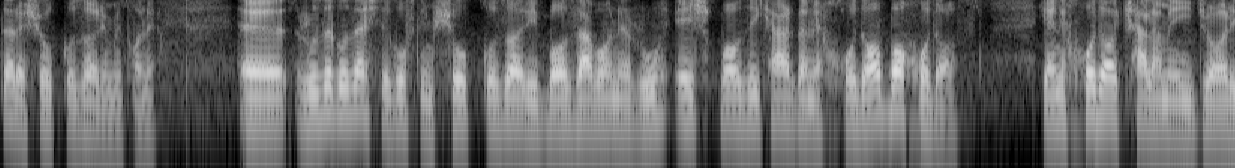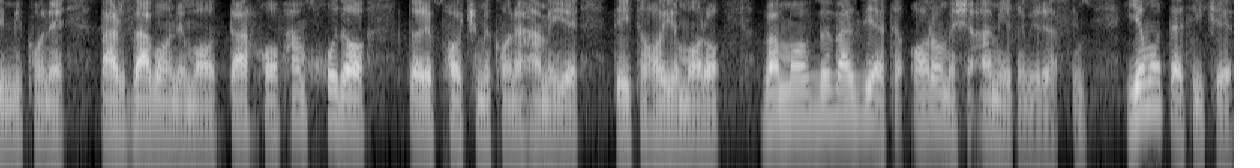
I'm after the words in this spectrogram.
داره شک گذاری می‌کنه روز گذشته گفتیم شک گذاری با زبان روح عشق بازی کردن خدا با خداست. یعنی خدا کلمه ای جاری می‌کنه بر زبان ما. در خواب هم خدا داره پاک می‌کنه همه دیتا های ما را و ما به وضعیت آرامش عمیقی می‌رسیم. یه مدتی که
